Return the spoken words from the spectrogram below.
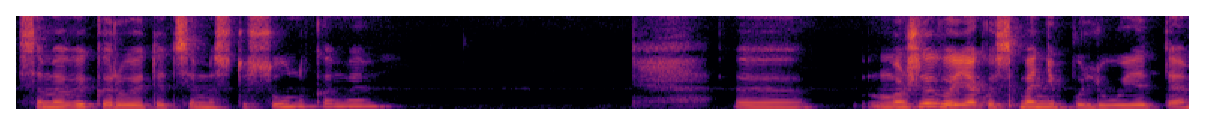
Саме ви керуєте цими стосунками. Е, Можливо, якось маніпулюєте.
